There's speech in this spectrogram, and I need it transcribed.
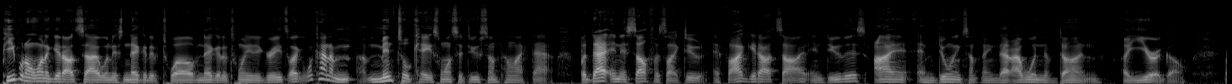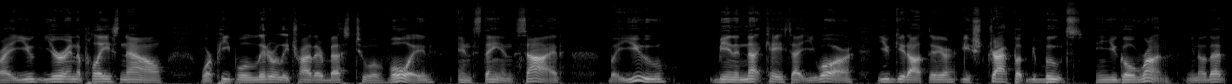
People don't want to get outside when it's negative 12 negative 20 degrees. Like what kind of mental case wants to do something like that? But that in itself is like dude if i get outside and do this i am doing something that i wouldn't have done a year ago right? You you're in a place now where people literally try their best to avoid and stay inside. But you, being a nutcase that you are, you get out there, you strap up your boots, and you go run. You know that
